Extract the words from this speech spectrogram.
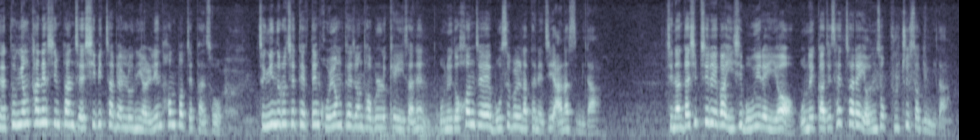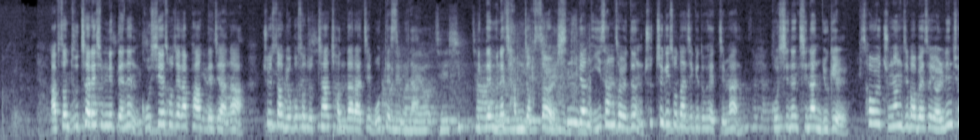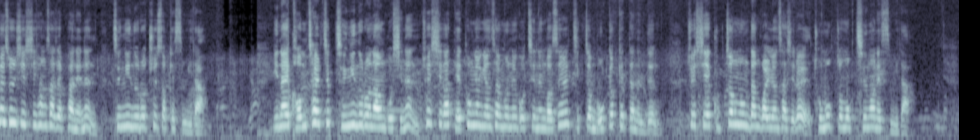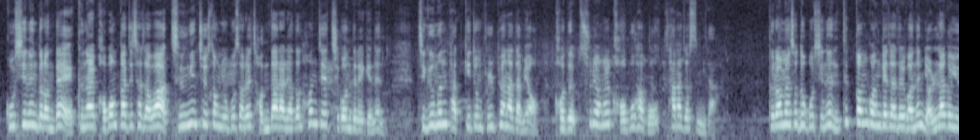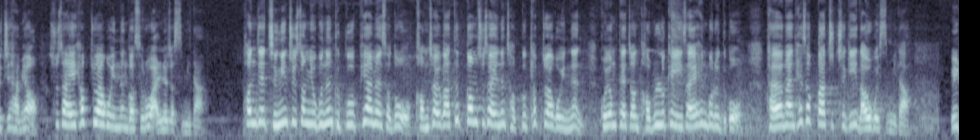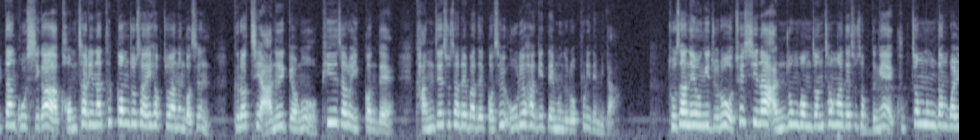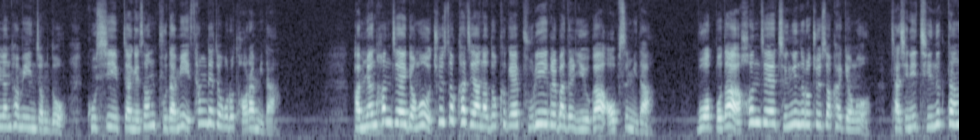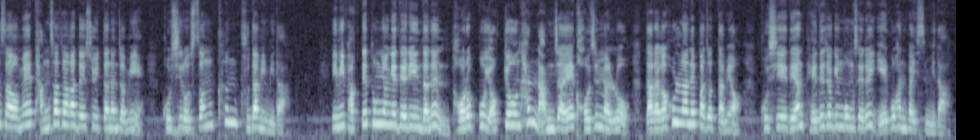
대통령 탄핵 심판 제12차 변론이 열린 헌법재판소. 증인으로 채택된 고영태 전 WK 이사는 오늘도 헌재의 모습을 나타내지 않았습니다. 지난달 17일과 25일에 이어 오늘까지 세 차례 연속 불출석입니다. 앞선 두 차례 심리 때는 고 씨의 소재가 파악되지 않아 출석 요구서조차 전달하지 못했습니다. 이 때문에 잠적설, 신변 이상설 등 추측이 쏟아지기도 했지만 고 씨는 지난 6일 서울중앙지법에서 열린 최순실 씨 형사재판에는 증인으로 출석했습니다. 이날 검찰 측 증인으로 나온 고 씨는 최 씨가 대통령 연설문을 고치는 것을 직접 목격했다는 등 최 씨의 국정농단 관련 사실을 조목조목 증언했습니다. 고 씨는 그런데 그날 법원까지 찾아와 증인 출석 요구서를 전달하려던 헌재 직원들에게는 지금은 받기 좀 불편하다며 거듭 수령을 거부하고 사라졌습니다. 그러면서도 고 씨는 특검 관계자들과는 연락을 유지하며 수사에 협조하고 있는 것으로 알려졌습니다. 헌재 증인 출석 요구는 극구 피하면서도 검찰과 특검 수사에는 적극 협조하고 있는 고영태 전 WK 이사의 행보를 두고 다양한 해석과 추측이 나오고 있습니다. 일단 고 씨가 검찰이나 특검 조사에 협조하는 것은 그렇지 않을 경우 피의자로 입건돼 강제 수사를 받을 것을 우려하기 때문으로 풀이됩니다. 조사 내용이 주로 최 씨나 안종범 전 청와대 수석 등의 국정농단 관련 혐의인 점도 고 씨 입장에선 부담이 상대적으로 덜합니다. 반면 헌재의 경우 출석하지 않아도 크게 불이익을 받을 이유가 없습니다. 무엇보다 헌재의 증인으로 출석할 경우 자신이 진흙탕 싸움의 당사자가 될 수 있다는 점이 고 씨로선 큰 부담입니다. 이미 박 대통령의 대리인단은 더럽고 역겨운 한 남자의 거짓말로 나라가 혼란에 빠졌다며 고 씨에 대한 대대적인 공세를 예고한 바 있습니다.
